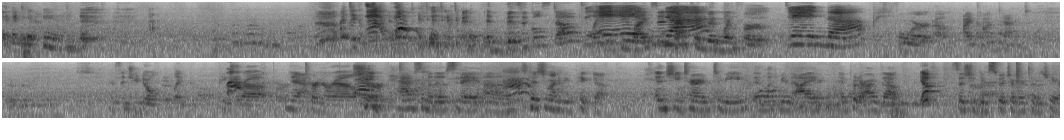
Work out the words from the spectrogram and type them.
And physical stuff, like if he likes it, that's a good one for for um, eye contact. Is that you don't like pick her up or Yeah. turn around She or had some of those today because she wanted to be picked up. And she turned to me and looked me in the eye and put her arms out Yep. so she could switch over to the chair.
